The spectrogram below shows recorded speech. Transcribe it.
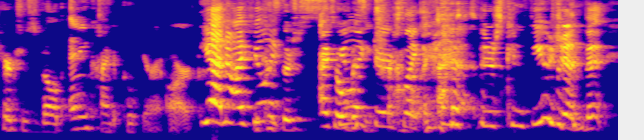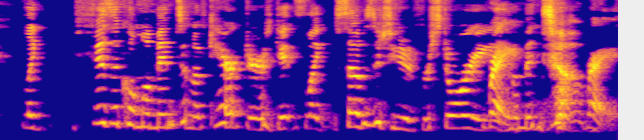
characters develop any kind of coherent arc. Yeah, no, I feel like they're just I so feel like there's traveling. like there's confusion that like physical momentum of characters gets like substituted for story Right. momentum. right.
